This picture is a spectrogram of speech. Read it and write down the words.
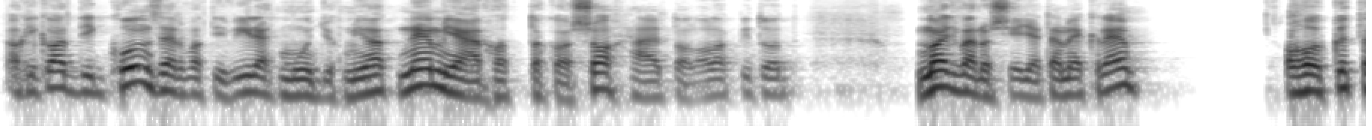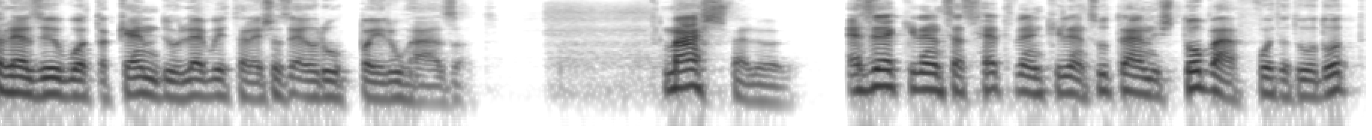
akik addig konzervatív életmódjuk miatt nem járhattak a Sah által alapított nagyvárosi egyetemekre, ahol kötelező volt a kendő levétel és az európai ruházat. Másfelől 1979 után is tovább folytatódott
